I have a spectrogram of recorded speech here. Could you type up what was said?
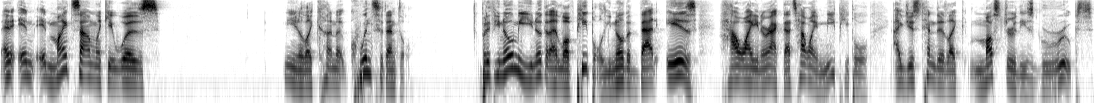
And it, it might sound like it was, you know, like kind of coincidental. But if you know me, you know that I love people. You know that that is how I interact. That's how I meet people. I just tend to like muster these groups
